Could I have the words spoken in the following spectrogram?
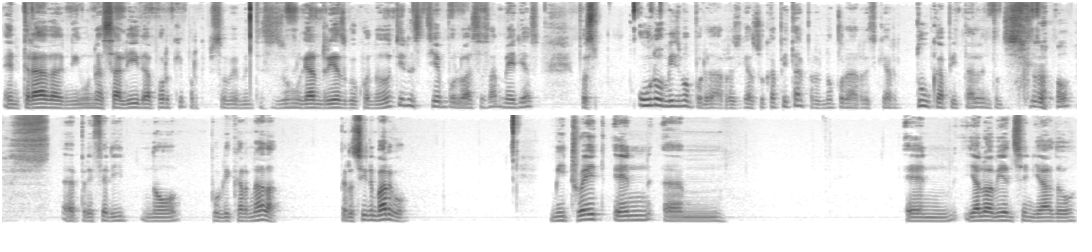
entrada ni una salida. ¿Por qué? Porque pues, obviamente ese es un gran riesgo. Cuando no tienes tiempo, lo haces a medias, pues uno mismo puede arriesgar su capital, pero no puede arriesgar tu capital. Entonces, no, eh, preferí no publicar nada. Pero sin embargo, mi trade en, em, en, ya lo había enseñado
